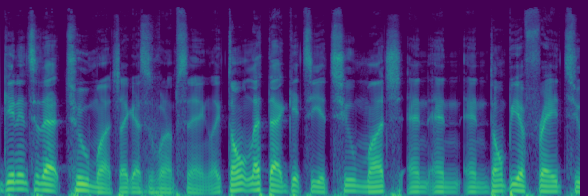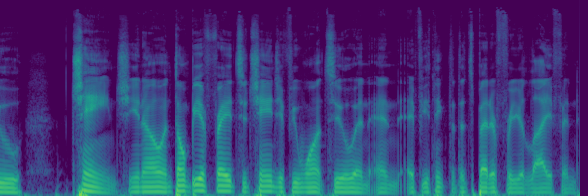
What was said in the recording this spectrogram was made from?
get into that too much. I guess is what I'm saying. Like, don't let that get to you too much, and and and don't be afraid to change, you know, and don't be afraid to change if you want to and, and if you think that that's better for your life. And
